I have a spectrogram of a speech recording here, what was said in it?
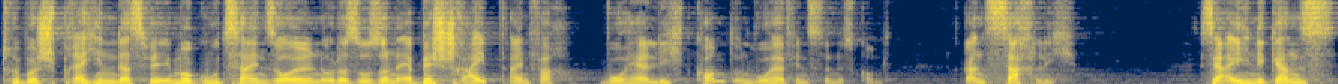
drüber sprechen, dass wir immer gut sein sollen oder so, sondern er beschreibt einfach, woher Licht kommt und woher Finsternis kommt. Ganz sachlich. Ist ja eigentlich eine ganz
